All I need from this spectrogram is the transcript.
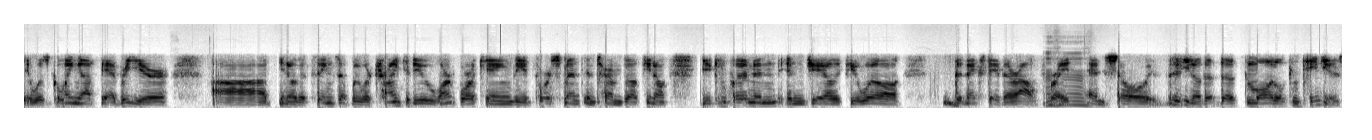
It was going up every year. Uh, you know, the things that we were trying to do weren't working. The enforcement, in terms of, you know, you can put them in in jail if you will, the next day they're out, right? Mm-hmm. And so, you know, the, the the model continues.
